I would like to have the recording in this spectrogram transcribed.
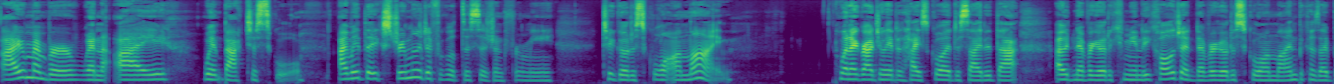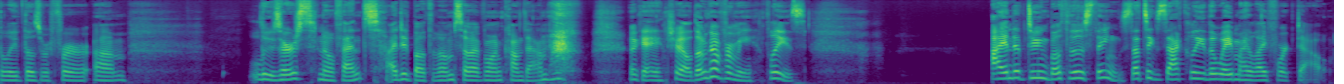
I remember when I went back to school, I made the extremely difficult decision for me to go to school online. When I graduated high school, I decided that I would never go to community college. I'd never go to school online because I believe those were for um, losers. No offense. I did both of them, so everyone calm down. okay, chill. Don't come for me, please. I ended up doing both of those things. That's exactly the way my life worked out.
